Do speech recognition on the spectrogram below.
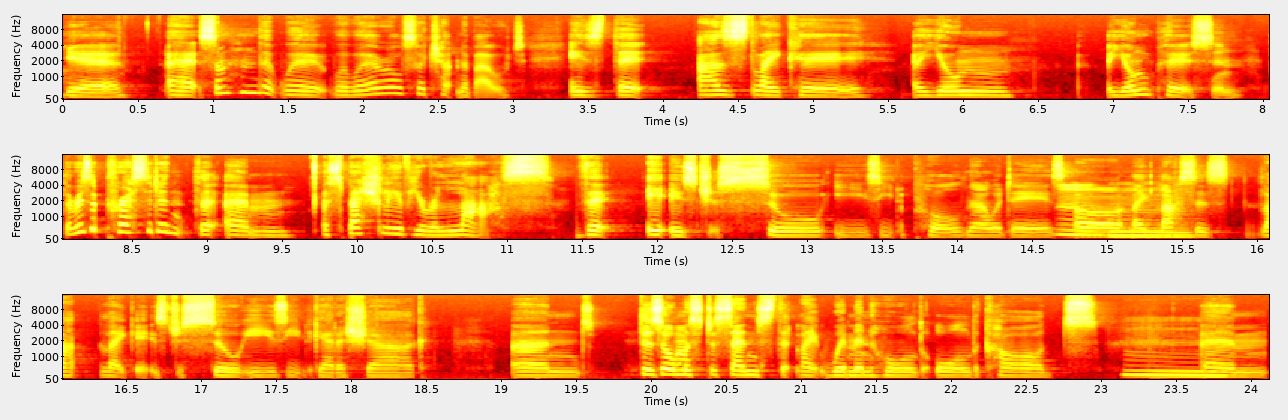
yeah. Uh, something that we're we we're also chatting about is that as like a a young a young person, there is a precedent that, um, especially if you're a lass, that it is just so easy to pull nowadays. Or like lasses, la- like it is just so easy to get a shag, and there's almost a sense that like women hold all the cards, um,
